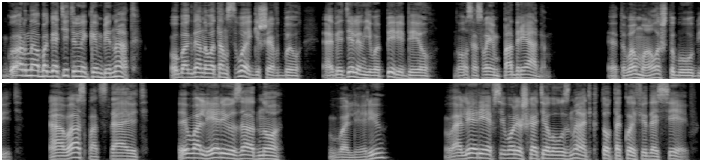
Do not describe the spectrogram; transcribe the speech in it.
Горно-обогатительный комбинат. У Богданова там свой гешефт был, а Петелин его перебил, но со своим подрядом. Этого мало, чтобы убить. А вас подставить. И Валерию заодно. Валерию? Валерия всего лишь хотела узнать, кто такой Федосеев.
